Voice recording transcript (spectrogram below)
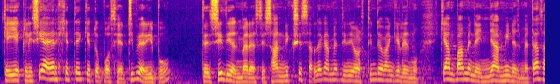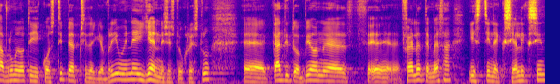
Και η Εκκλησία έρχεται και τοποθετεί περίπου τις ίδιες μέρες της Άνοιξης, θα λέγαμε την εορτή του Ευαγγελισμού. Και αν πάμε 9 μήνες μετά, θα βρούμε ότι η 25η Δεκεμβρίου είναι η γέννηση του Χριστού. Ε, κάτι το οποίο ε, φαίνεται μέσα στην εξέλιξη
